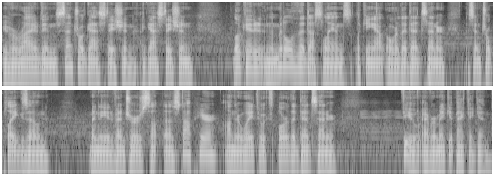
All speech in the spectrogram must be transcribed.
We've arrived in Central Gas Station, a gas station located in the middle of the Dustlands, looking out over the Dead Center, the Central Plague Zone. Many adventurers uh, stop here on their way to explore the Dead Center. Few ever make it back again.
